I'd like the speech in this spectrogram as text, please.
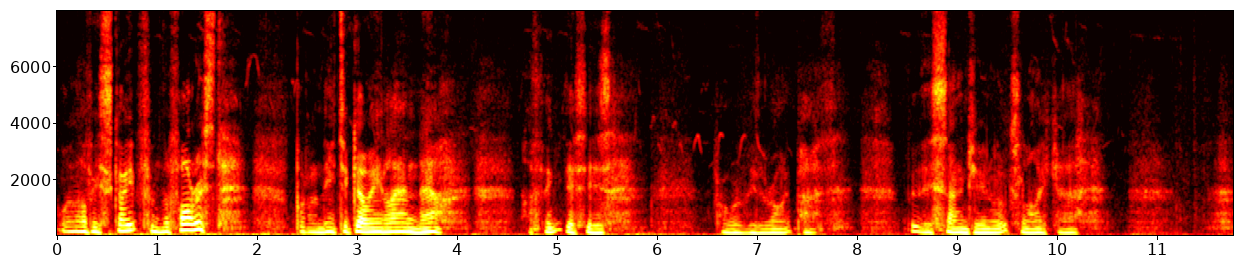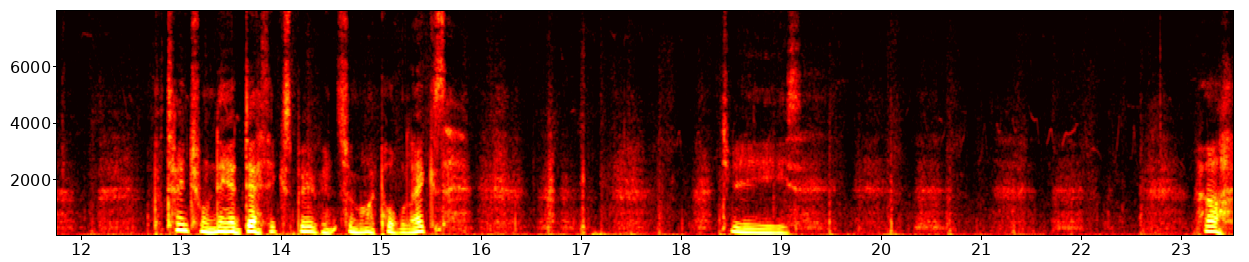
Well, I've escaped from the forest but I need to go inland now. I think this is probably the right path. But this sand dune looks like a potential near-death experience for my poor legs. Jeez. Ah,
